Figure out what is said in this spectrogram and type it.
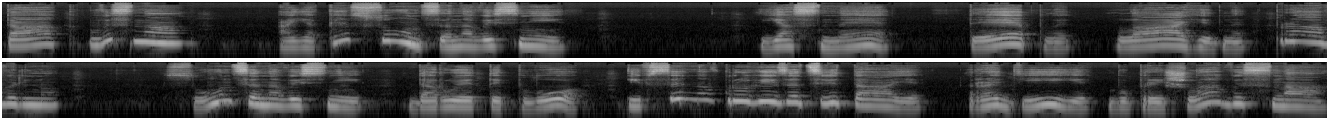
Так, весна. А яке сонце навесні? Ясне, тепле, лагідне, правильно. Сонце навесні дарує тепло і все навкруги зацвітає, радіє, бо прийшла весна.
